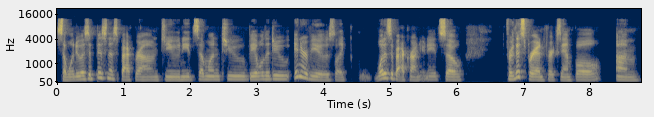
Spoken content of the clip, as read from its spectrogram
someone who has a business background? Do you need someone to be able to do interviews? Like what is the background you need? So for this brand for example um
